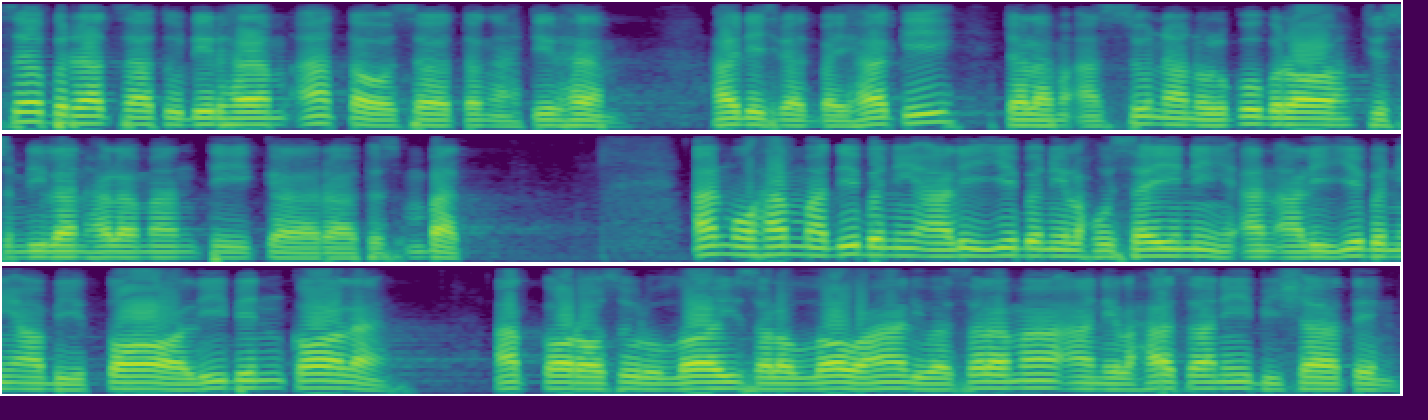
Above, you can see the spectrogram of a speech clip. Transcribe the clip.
seberat satu dirham atau setengah dirham. Hadis riwayat Baihaqi dalam As-Sunanul Kubra juz 9 halaman 304. An Muhammad bin Ali bin Al-Husaini an Ali bin Abi Talib qala Akka Rasulullah sallallahu alaihi wasallam anil Hasani bisyatin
